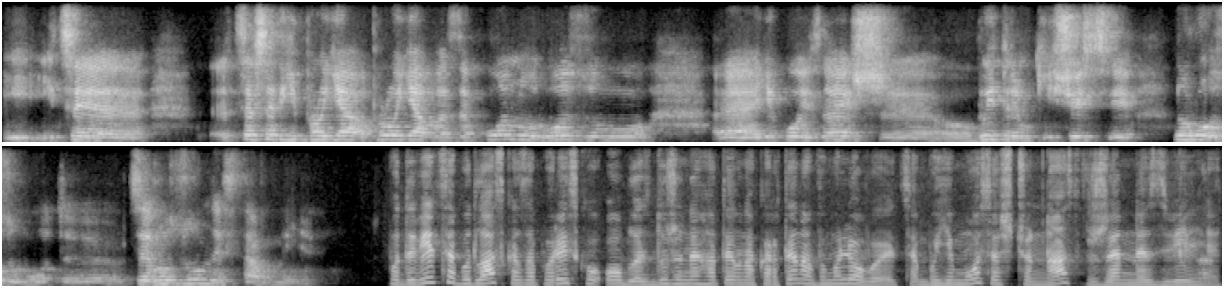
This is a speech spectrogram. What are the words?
І, це, це все-таки проява, проява закону, розуму, е, якоїсь, знаєш, е, витримки, щось е, ну, розуму. От, е, це розумне ставлення. Подивіться, будь ласка, Запорізьку область. Дуже негативна картина вимальовується. Боїмося, що нас вже не звільнять.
